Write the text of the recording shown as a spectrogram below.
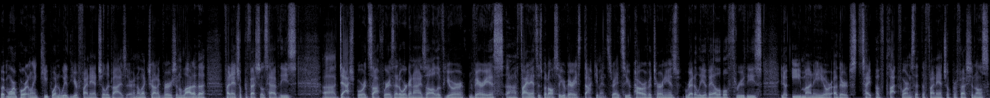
But more importantly, keep one with your financial advisor, an electronic version. A lot of the financial professionals have these uh, dashboard softwares that organize all of your various uh, finances, but also your various documents, right? So your power of attorney is readily available through these, you know, eMoney or other type of platforms that the financial professionals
